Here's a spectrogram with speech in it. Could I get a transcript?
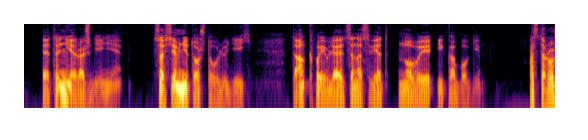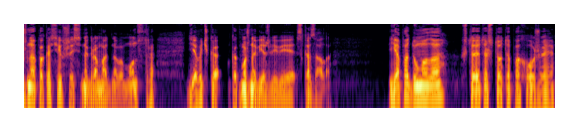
— это не рождение. Совсем не то, что у людей. Так появляются на свет новые икобоги. Осторожно покосившись на громадного монстра, девочка как можно вежливее сказала. «Я подумала, что это что-то похожее».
